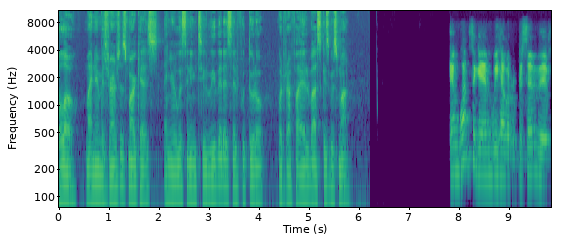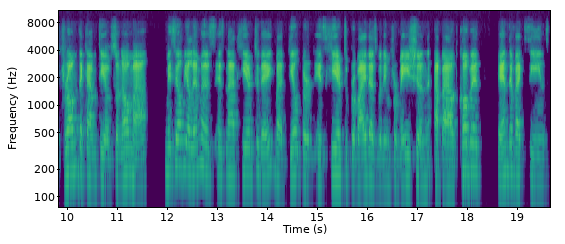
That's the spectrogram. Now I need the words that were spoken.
Hello, my name is Ramses Marquez, and you're listening to Líderes del Futuro with Rafael Vázquez Guzmán. And once again, we have a representative from the county of Sonoma. Ms. Sylvia Lemus is not here today, but Gilbert is here to provide us with information about COVID and the vaccines.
